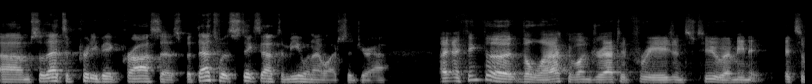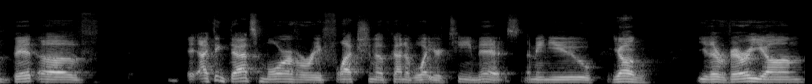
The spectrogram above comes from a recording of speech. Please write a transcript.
Um, so that's a pretty big process. But that's what sticks out to me when I watch the draft. I, I think the the lack of undrafted free agents too. I mean, it's a bit of I think that's more of a reflection of kind of what your team is. I mean, you young, you, they're very young.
